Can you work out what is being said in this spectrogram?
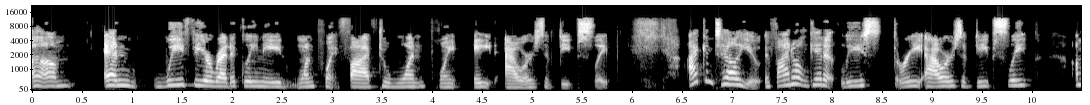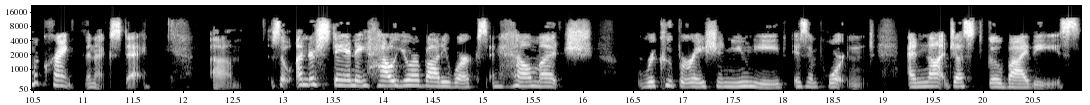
Um, and we theoretically need 1.5 to 1.8 hours of deep sleep. I can tell you if i don't get at least three hours of deep sleep i'm a crank the next day. Um, so understanding how your body works and how much recuperation you need is important and not just go by these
